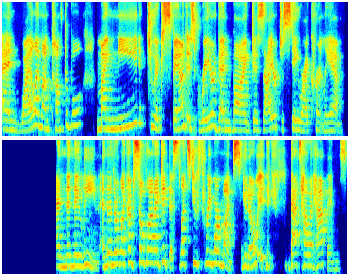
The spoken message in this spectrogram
And while I'm uncomfortable, my need to expand is greater than my desire to stay where I currently am. And then they lean and then they're like, I'm so glad I did this. Let's do three more months. You know, it, that's how it happens.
